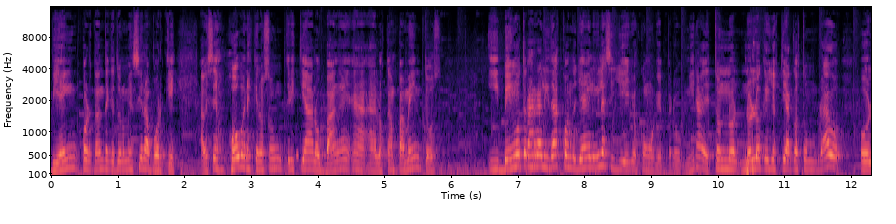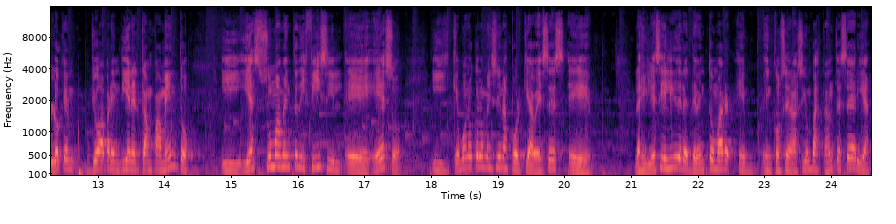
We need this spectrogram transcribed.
bien importante que tú lo mencionas porque a veces jóvenes que no son cristianos van a, los campamentos y ven otra realidad cuando llegan a la iglesia y ellos como que, pero mira, esto no, no es lo que yo estoy acostumbrado o lo que yo aprendí en el campamento. Y, es sumamente difícil eh, eso. Y qué bueno que lo mencionas porque a veces eh, las iglesias y líderes deben tomar en, consideración bastante seria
